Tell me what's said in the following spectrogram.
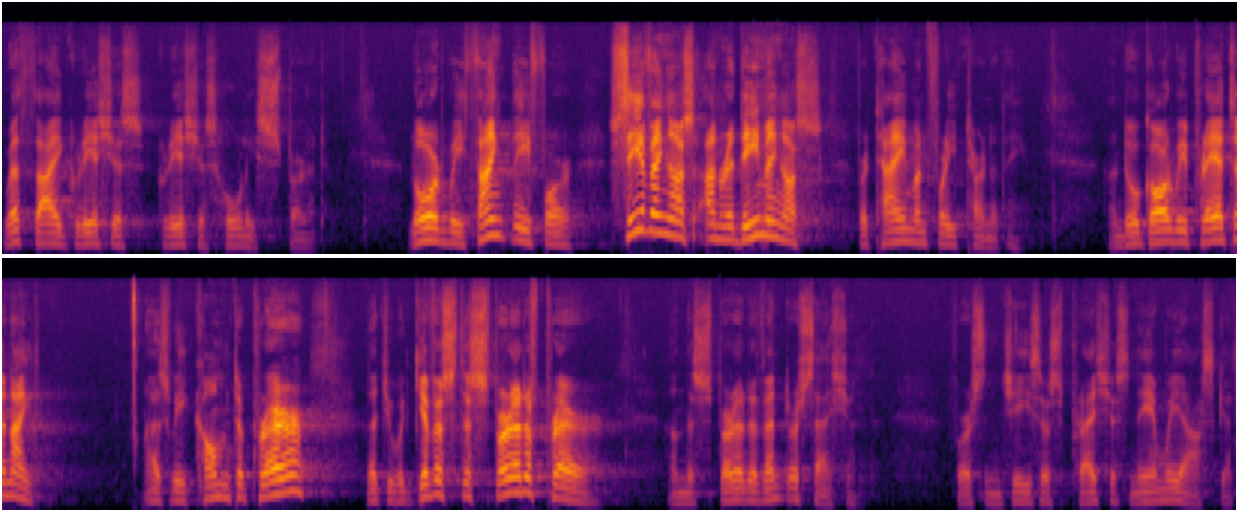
with thy gracious, gracious Holy Spirit. Lord, we thank thee for saving us and redeeming us for time and for eternity. And, oh God, we pray tonight as we come to prayer that you would give us the spirit of prayer and the spirit of intercession. For in Jesus' precious name we ask it.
